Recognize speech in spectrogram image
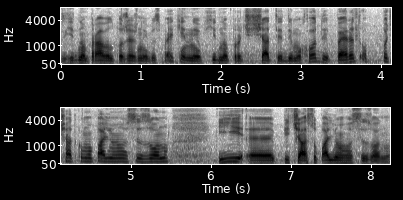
Згідно правил пожежної безпеки, необхідно прочищати димоходи перед початком опалювального сезону і е, під час опалювального сезону.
